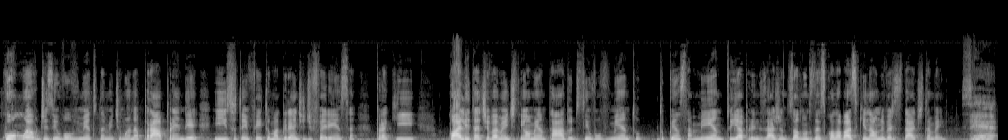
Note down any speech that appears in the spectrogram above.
Como é o desenvolvimento da mente humana para aprender. E isso tem feito uma grande diferença para que qualitativamente tenha aumentado o desenvolvimento do pensamento e a aprendizagem dos alunos da escola básica e na universidade também. É,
